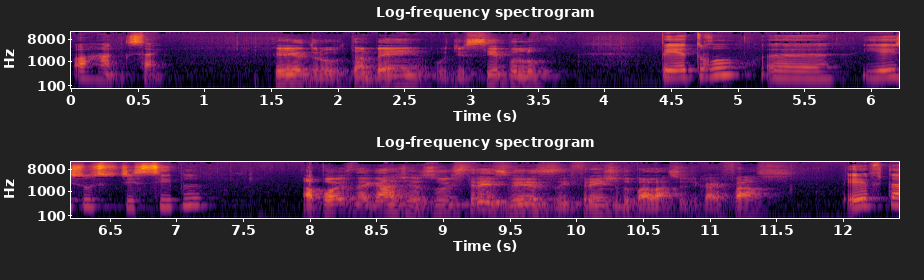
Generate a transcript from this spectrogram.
og hang sig. Pedro, também o discípulo, Pedro, øh, Jesus disciple, após negar Jesus três vezes em frente do palácio de Caifás, efter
